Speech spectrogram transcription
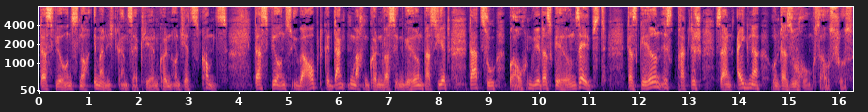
das wir uns noch immer nicht ganz erklären können. Und jetzt kommt's. Dass wir uns überhaupt Gedanken machen können, was im Gehirn passiert, dazu brauchen wir das Gehirn selbst. Das Gehirn ist praktisch sein eigener Untersuchungsausschuss.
